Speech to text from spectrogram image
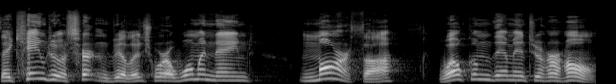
they came to a certain village where a woman named Martha welcomed them into her home.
